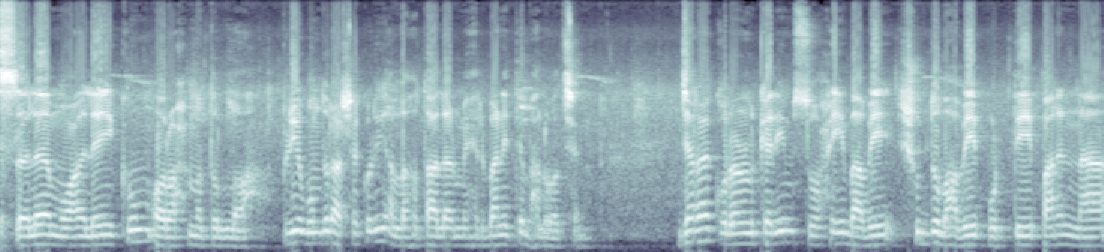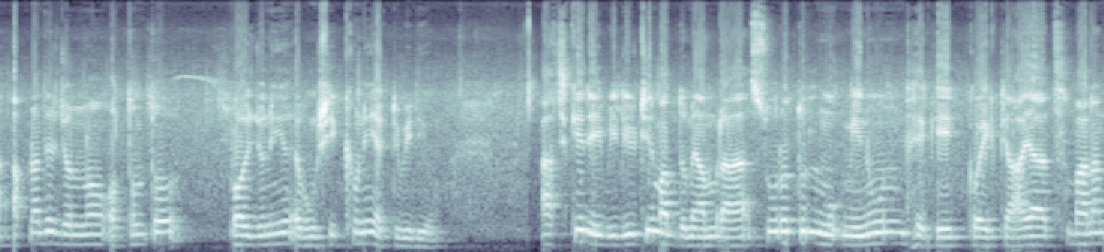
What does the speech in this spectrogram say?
আসসালামু আলাইকুম ও রহমতুল্লাহ। প্রিয় বন্ধুরা, আশা করি আল্লাহ তাআলার মেহেরবানিতে ভালো আছেন। যারা কোরআনুল করিম সহিভাবে, শুদ্ধভাবে পড়তে পারেন না, আপনাদের জন্য অত্যন্ত প্রয়োজনীয় এবং শিক্ষণীয় একটি ভিডিও। আজকের এই ভিডিওটির মাধ্যমে আমরা সুরতুল মিনুন থেকে কয়েকটি আয়াত বানান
